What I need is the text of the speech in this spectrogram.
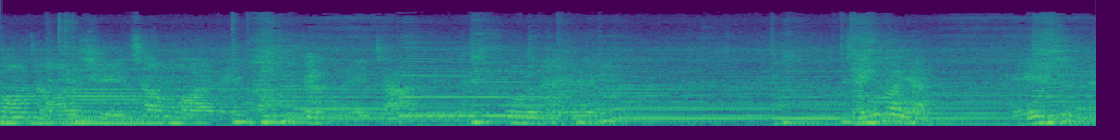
放在全心爱你、感激你、赞美你、欢喜你，整个人幾你。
